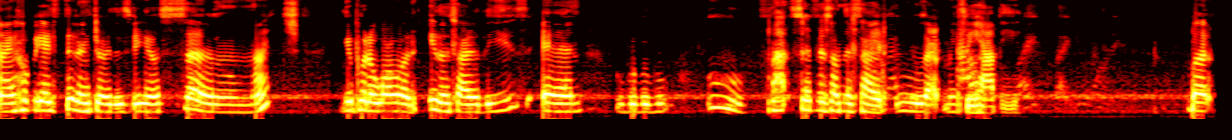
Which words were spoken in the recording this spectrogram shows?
And I hope you guys did enjoy this video so much. You can put a wall on either side of these. And, boo, boo, boo, boo. ooh, flat surface on this side. Ooh, that makes me happy. Lights that you wanted. But,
